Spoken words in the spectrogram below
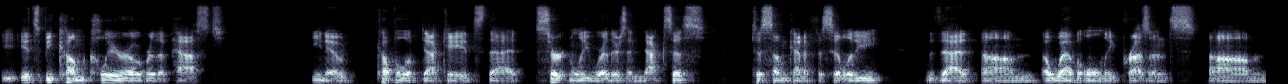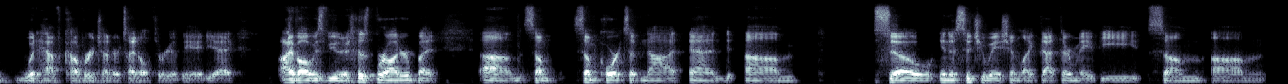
it's become clear over the past, you know, couple of decades that certainly where there's a nexus to some kind of facility, that um, a web only presence um, would have coverage under Title III of the ADA. I've always viewed it as broader, but um, some some courts have not. And um, so, in a situation like that, there may be some um,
